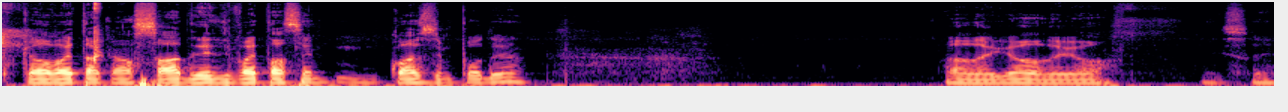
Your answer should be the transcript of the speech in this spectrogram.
Porque ela vai estar cansada e ele vai estar sem, quase sem poder. Ah, legal, legal. Isso aí.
